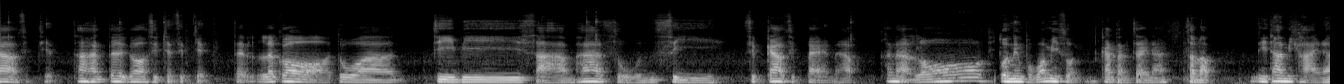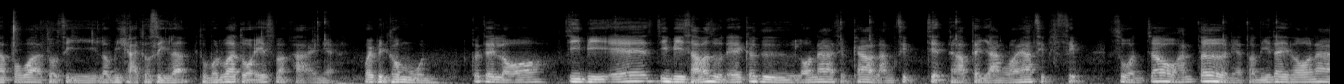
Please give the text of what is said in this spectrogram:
19 17 ถ้า Hunter ก็ 17 17 แต่แล้วก็ตัว GB 350C 19 18 นะครับ ขนาดล้อตัวหนึ่งผมว่ามีส่วนการตัดใจนะสำหรับนี่ถ้ามีขายนะครับเพราะว่าตัว C เรามีขายตัว C แล้วสมมติว่าตัว S มาขายเนี่ยไว้เป็นข้อมูล ก็จะล้อ GBS GB 3 0 S ก็คือล้อหน้า 19 หลัง 17 นะครับ แต่ยาง 150 10 ส่วนเจ้า Hunter เนี่ย ตอนนี้ได้ล้อหน้า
